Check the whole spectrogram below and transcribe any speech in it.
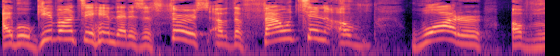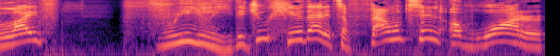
I will give unto him that is a thirst of the fountain of water of life freely. Did you hear that? It's a fountain of water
